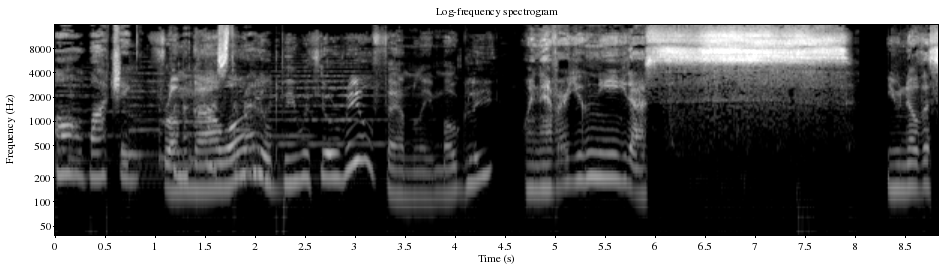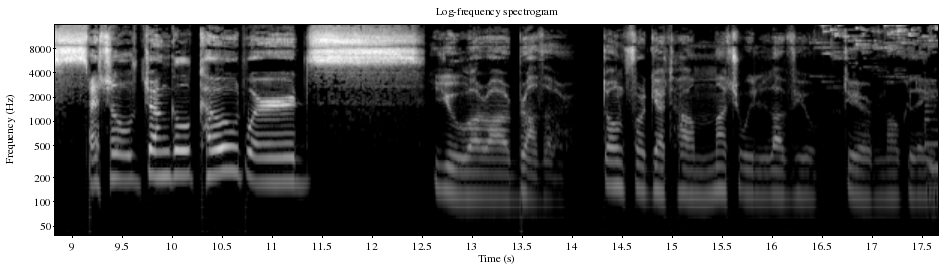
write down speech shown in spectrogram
all watching From now across the on, you'll be with your real family, Mowgli. Whenever you need us. You know the special jungle code words. You are our brother. Don't forget how much we love you, dear Mowgli.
